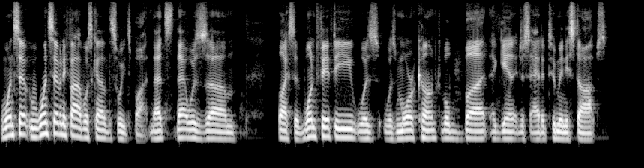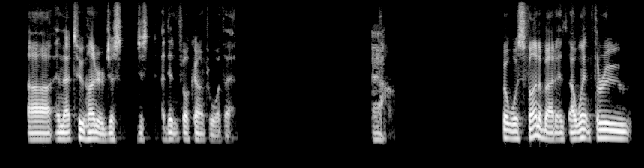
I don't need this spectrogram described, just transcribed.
One se- 175 was kind of the sweet spot. That's that was um, like I said, 150 was was more comfortable, but again, it just added too many stops. Uh, and that 200 just just I didn't feel comfortable with that. yeah. But what's fun about it is I went through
